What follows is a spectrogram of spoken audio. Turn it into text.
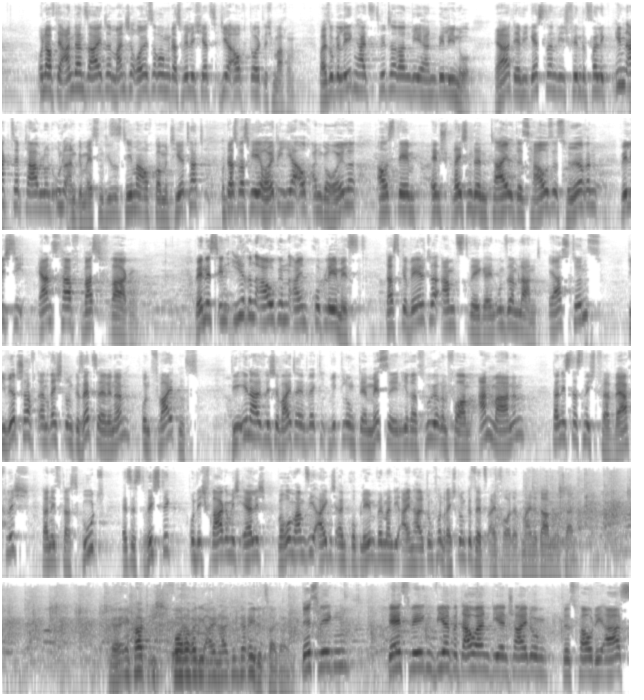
und auf der anderen Seite manche Äußerungen, das will ich jetzt hier auch deutlich machen, bei so Gelegenheitstwitterern wie Herrn Bellino, ja, der wie gestern, wie ich finde, völlig inakzeptabel und unangemessen dieses Thema auch kommentiert hat. Und das, was wir heute hier auch an Geheule aus dem entsprechenden Teil des Hauses hören, will ich Sie ernsthaft etwas fragen. Wenn es in Ihren Augen ein Problem ist, dass gewählte Amtsträger in unserem Land erstens die Wirtschaft an Recht und Gesetz erinnern und zweitens die inhaltliche Weiterentwicklung der Messe in ihrer früheren Form anmahnen, dann ist das nicht verwerflich, dann ist das gut, es ist richtig. Und ich frage mich ehrlich, warum haben Sie eigentlich ein Problem, wenn man die Einhaltung von Recht und Gesetz einfordert, meine Damen und Herren? Herr Eckert, ich fordere die Einhaltung der Redezeit ein. Deswegen, deswegen wir bedauern die Entscheidung des VDAs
